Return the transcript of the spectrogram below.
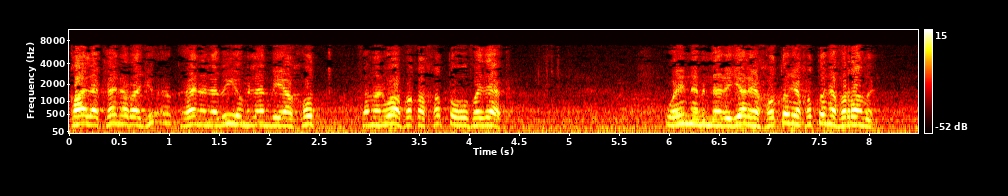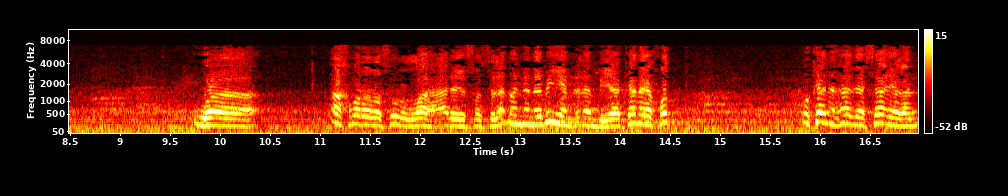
قال كان رجل كان نبي من الأنبياء يخط فمن وافق خطه فذاك. وإن من الرجال يخطون يخطون في الرمل. وأخبر رسول الله عليه الصلاة والسلام أن نبيا من الأنبياء كان يخط وكان هذا سائغا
